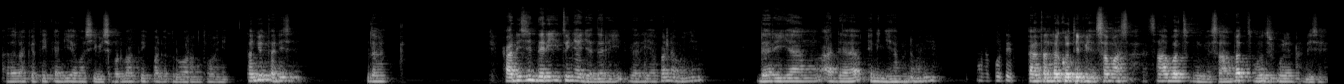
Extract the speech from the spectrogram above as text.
adalah ketika dia masih bisa berbakti kepada kedua orang tuanya. Lanjut tadi silakan. Hadisnya dari itunya aja dari dari apa namanya? Dari yang ada ininya apa namanya? Tanda kutip. Ah, tanda kutipnya sama sah- sahabat sebelumnya sahabat sebut kemudian hadisnya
